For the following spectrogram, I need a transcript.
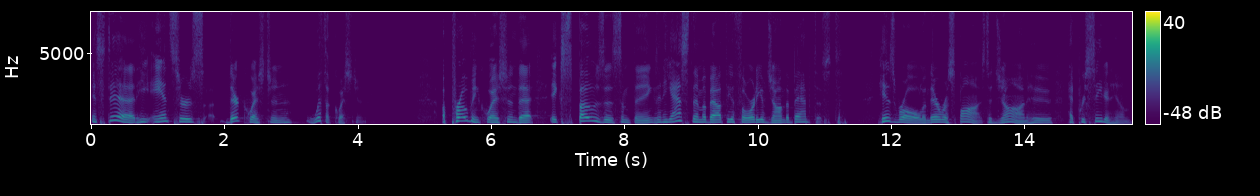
Instead, he answers their question with a question, a probing question that exposes some things, and he asks them about the authority of John the Baptist, his role and their response to John, who had preceded him.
